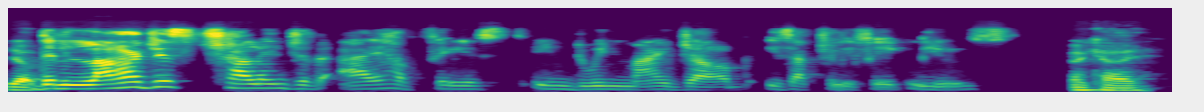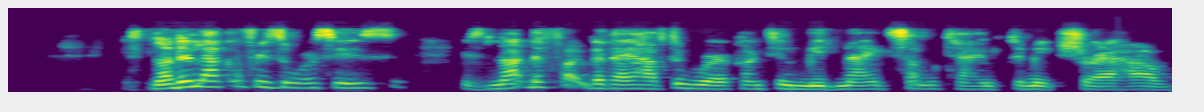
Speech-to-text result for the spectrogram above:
Yep. the largest challenge that I have faced in doing my job is actually fake news. Okay. It's not the lack of resources. It's not the fact that I have to work until midnight sometimes to make sure I have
